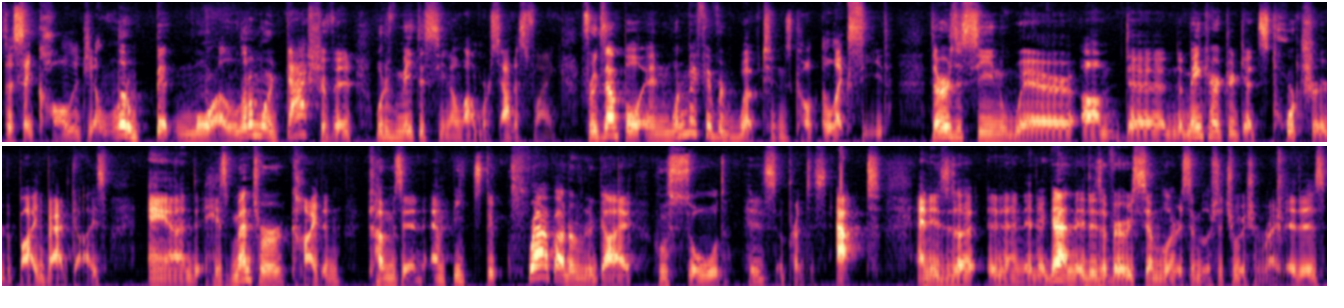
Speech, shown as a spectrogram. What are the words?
the psychology, a little bit more, a little more dash of it would have made the scene a lot more satisfying. For example, in one of my favorite webtoons called Alexeid, there is a scene where um, the, the main character gets tortured by the bad guys, and his mentor, Kaiden, comes in and beats the crap out of the guy who sold his apprentice out. And is a and, and again, it is a very similar similar situation, right? It is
